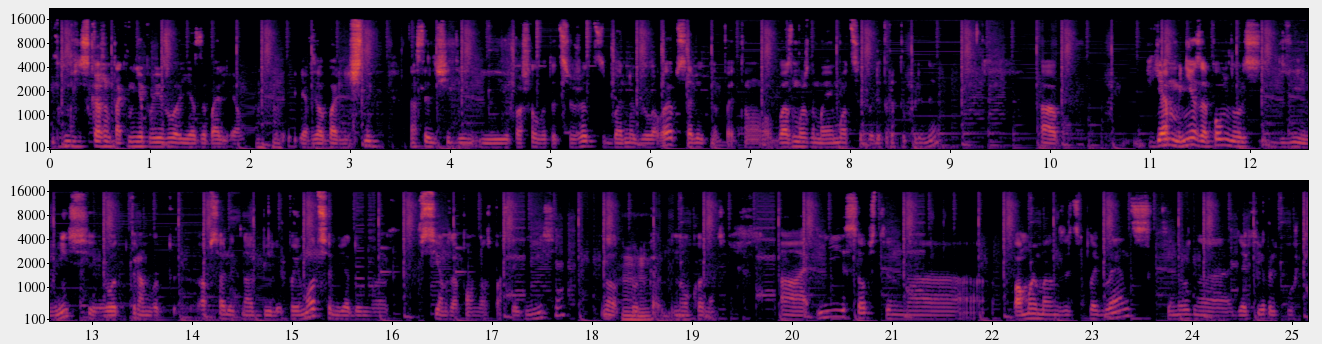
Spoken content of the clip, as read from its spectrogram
скажем так, мне повезло, я заболел. Я взял больничный на следующий день и пошел в этот сюжет с больной головой абсолютно, поэтому, возможно, мои эмоции были протуплены. Я, мне запомнилось две миссии, вот прям вот абсолютно отбили по эмоциям, я думаю, всем запомнилась последняя миссия, ну, тут Мгм. как бы, no comments. А, и, собственно, по-моему, она называется Playgrounds, где нужно деактивировать пушки.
